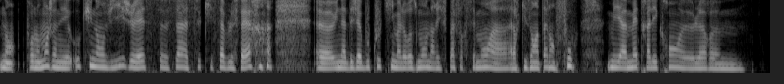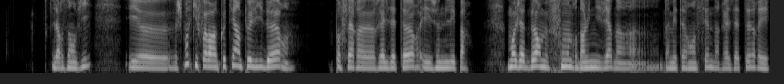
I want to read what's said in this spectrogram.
non, pour le moment, j'en ai aucune envie. Je laisse ça à ceux qui savent le faire. Euh, il y en a déjà beaucoup qui, malheureusement, n'arrivent pas forcément à, alors qu'ils ont un talent fou, mais à mettre à l'écran leur, leurs envies. Et je pense qu'il faut avoir un côté un peu leader pour faire réalisateur, et je ne l'ai pas. Moi, j'adore me fondre dans l'univers d'un metteur en scène, d'un réalisateur, et,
